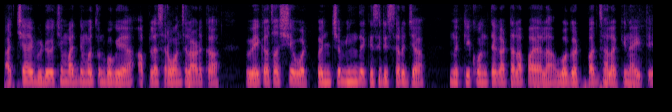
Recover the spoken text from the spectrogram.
आजच्या व्हिडिओच्या माध्यमातून बघूया आपल्या सर्वांचा लाडका वेगाचा शेवट पंचम हिंद केसरी सर्जा नक्की कोणत्या गटाला पायाला व गटपात झाला की नाही ते.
